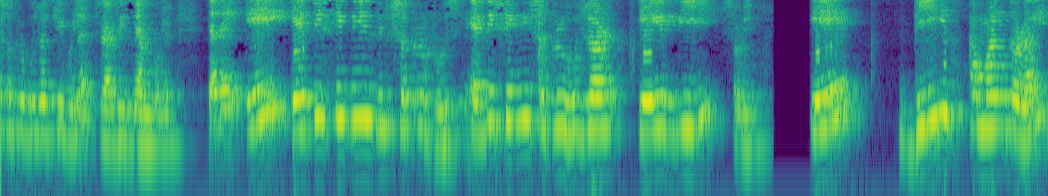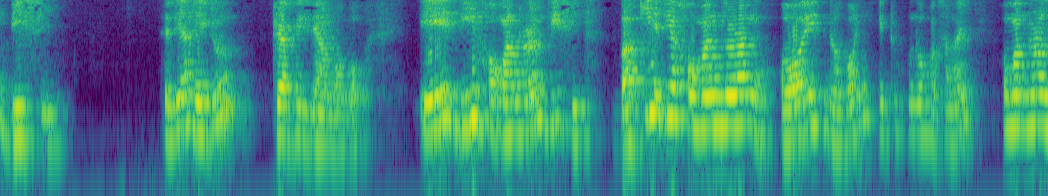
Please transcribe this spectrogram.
চতুৰ্ভুজক কি বোলে ট্ৰেপিজিয়াম বোলে ইয়াতে এই এ বি চি বি যিটো চতুৰ্ভুজ এ বি চি বি চতুৰ্ভুজৰ এ বি চৰি এ ডি চি তেতিয়া সেইটো ট্ৰেপিজিয়াম হ'ব। এ ডি সমান্তৰাল বি চি বাকী এতিয়া সমান্তৰাল হয় নহয় সেইটো কোনো কথা নাই। সমান্তৰাল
